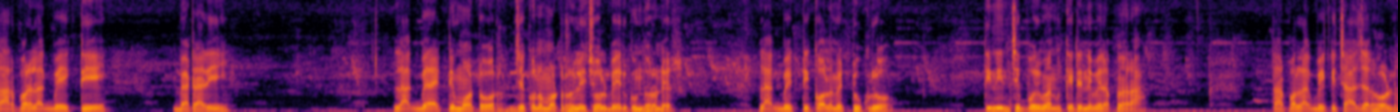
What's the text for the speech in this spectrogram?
তারপরে লাগবে একটি ব্যাটারি লাগবে আর একটি মোটর, যে কোনো মোটর হলেই চলবে এরকম ধরনের। লাগবে একটি কলমের টুকরো, তিন ইঞ্চি পরিমাণ কেটে নেবেন আপনারা। তারপর লাগবে একটি চার্জার হোল্ড,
